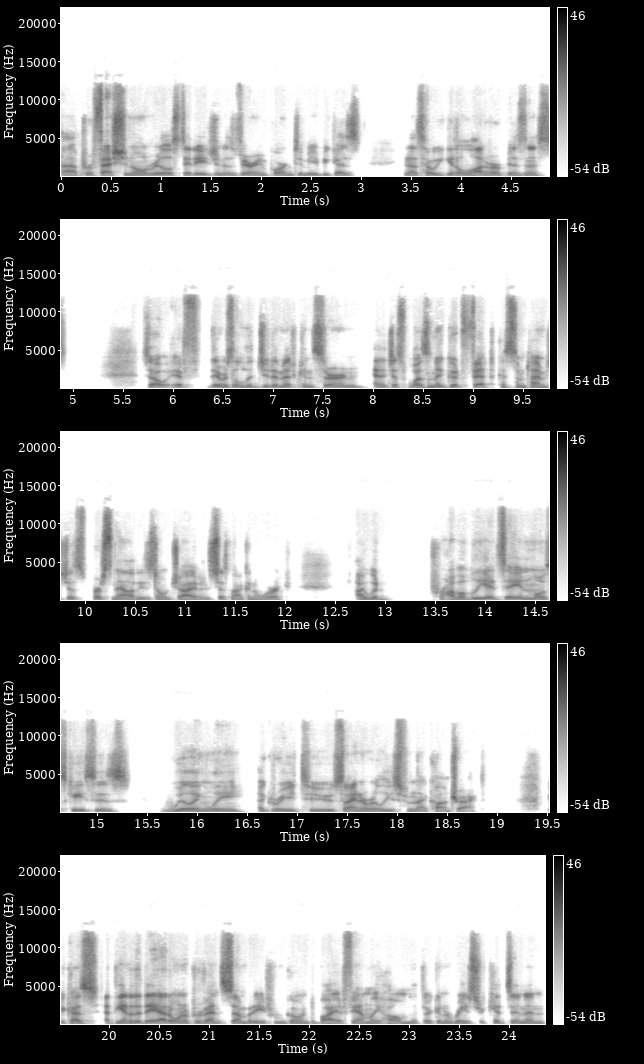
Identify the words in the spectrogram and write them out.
uh, professional real estate agent is very important to me because, you know, that's how we get a lot of our business. So if there was a legitimate concern and it just wasn't a good fit, because sometimes just personalities don't jive and it's just not going to work, I would probably, I'd say in most cases, willingly agree to sign a release from that contract. Because at the end of the day, I don't want to prevent somebody from going to buy a family home that they're going to raise their kids in and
